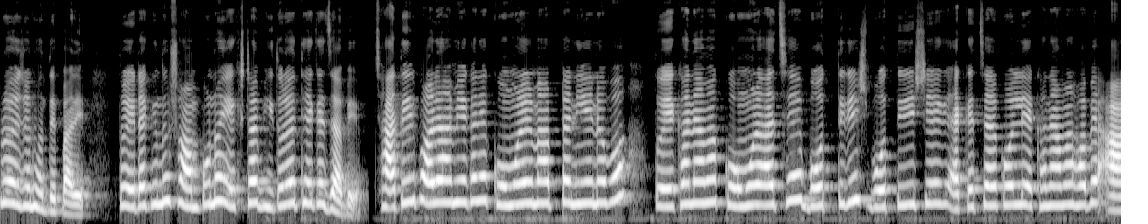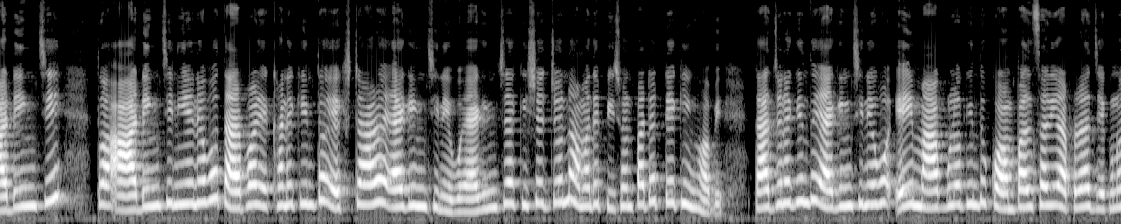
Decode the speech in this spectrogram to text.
প্রয়োজন হতে পারে। তো এটা কিন্তু সম্পূর্ণ এক্সট্রা ভিতরে থেকে যাবে। ছাতির পরে আমি এখানে কোমরের মাপটা নিয়ে নেব। তো এখানে আমার কোমর আছে বত্রিশ, বত্রিশে একের চার করলে এখানে আমার হবে আট ইঞ্চি। তো আট ইঞ্চি নিয়ে নেব, তারপর এখানে কিন্তু এক্সট্রা আরও এক ইঞ্চি নেব। এক ইঞ্চিটা কিসের জন্য? আমাদের পিছন পাটে টেকিং হবে। তার জন্য কিন্তু এক ইঞ্চি নেব। এই মাপগুলো কিন্তু কম্পালসারি আপনারা যে কোনো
